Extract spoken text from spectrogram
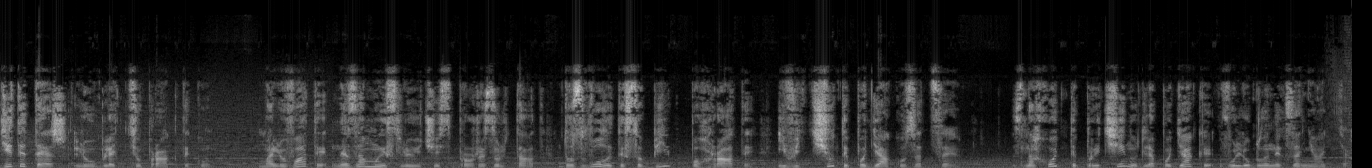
Діти теж люблять цю практику. Малювати, не замислюючись про результат, дозволити собі пограти і відчути подяку за це. Знаходьте причину для подяки в улюблених заняттях,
